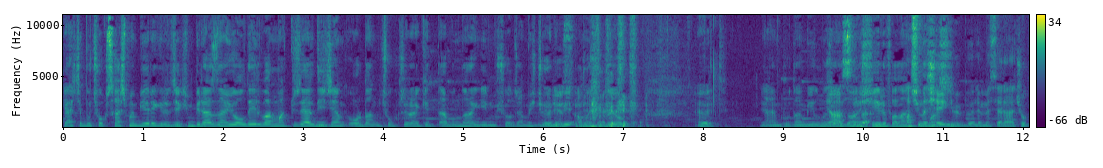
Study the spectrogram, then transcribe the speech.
Gerçi bu çok saçma bir yere girecek. Şimdi birazdan yol değil varmak güzel diyeceğim. Oradan çok güzel hareketler bunlara girmiş olacağım. Hiç Ne öyle bir amacı da yok. evet. Yani buradan bir Yılmaz Ya Erdoğan aslında- şiiri falan Aslında çıkmaz. şey gibi böyle mesela çok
